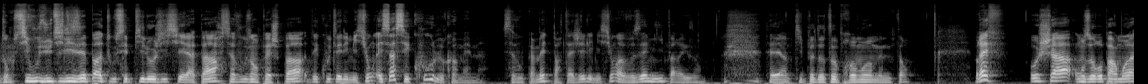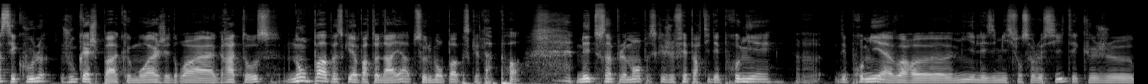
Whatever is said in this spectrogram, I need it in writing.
Et donc si vous n'utilisez pas tous ces petits logiciels à part, ça vous empêche pas d'écouter l'émission. Et ça c'est cool quand même. Ça vous permet de partager l'émission à vos amis par exemple. C'est un petit peu d'auto-promo en même temps. Bref, Ocha, 11 euros par mois, c'est cool. Je vous cache pas que moi j'ai droit à gratos. Non pas parce qu'il y a un partenariat, absolument pas parce qu'il n'y en a pas. Mais tout simplement parce que je fais partie des premiers, à avoir euh, mis les émissions sur le site et que je,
